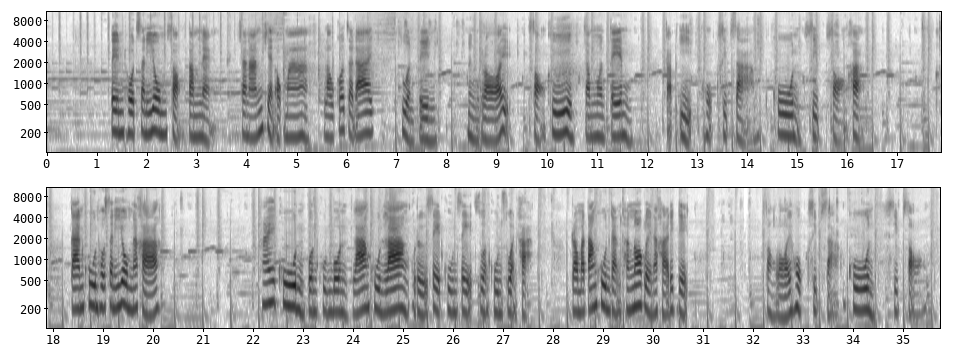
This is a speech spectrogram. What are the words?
2.63 เป็นทศนิยม 2ตำแหน่ง ฉะนั้นเขียนออกมาเราก็จะได้ส่วนเป็น 100 2 คือจำนวนเต็มกับอีก 63 คูณ 12 ค่ะ การคูณทศนิยมนะคะ ให้คูณบนคูณบนล่างคูณล่าง หรือเศษคูณเศษส่วนคูณส่วนค่ะ เรามาตั้งคูณกันข้างนอกเลยนะคะ เด็กๆ 263 คูณ 12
